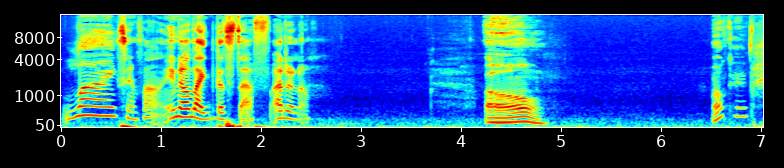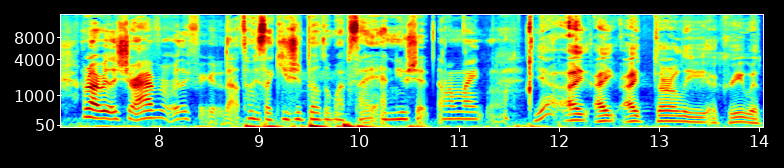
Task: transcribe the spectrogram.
likes and follow, you know, like the stuff. I don't know. Oh. Okay. I'm not really sure. I haven't really figured it out. Somebody's like, you should build a website and you should. And I'm like, "Mm." Yeah, I, I, I thoroughly agree with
